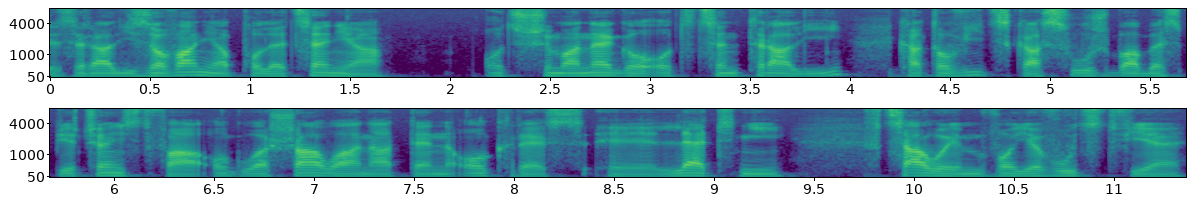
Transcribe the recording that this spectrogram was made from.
y, zrealizowania polecenia otrzymanego od centrali, katowicka służba bezpieczeństwa ogłaszała na ten okres letni w całym województwie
